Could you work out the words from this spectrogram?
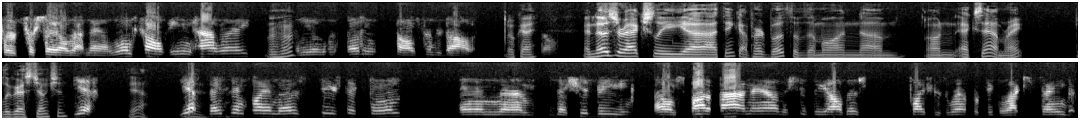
for for sale right now. One's called Any Highway, Uh-huh. and the other other one's called Hundred Dollars. Okay. So- And those are actually, uh, I think I've heard both of them on um, on XM, right? Bluegrass Junction. Yeah. Yeah. Yep, Yeah. they've been playing those Sirius XM, and um, they should be on Spotify now. They should be all those places as well for people like to sing. But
